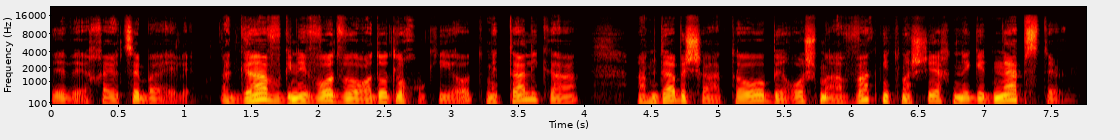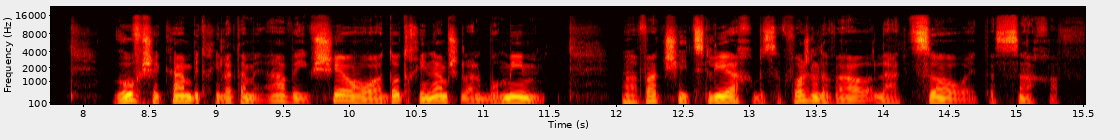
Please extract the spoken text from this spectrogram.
וכיוצא באלה. אגב גנבות והורדות לא חוקיות, מטאליקה עמדה בשעתו בראש מאבק מתמשך נגד נפסטר, גוף שקם בתחילת המאה ואפשר הורדות חינם של אלבומים. מאבק שהצליח בסופו של דבר לעצור את הסחף.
